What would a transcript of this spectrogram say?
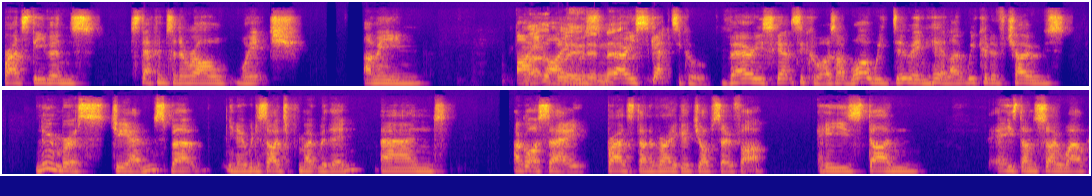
Brad Stevens step into the role, which I mean, I, Out the I was didn't it? very skeptical, very skeptical. I was like, what are we doing here? Like, we could have chose numerous GMs, but you know, we decided to promote within. And I got to say, Brad's done a very good job so far. He's done, he's done so well.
